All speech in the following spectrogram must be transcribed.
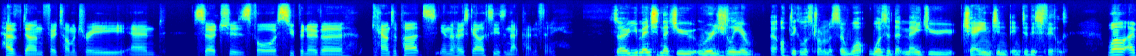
have done photometry and searches for supernova counterparts in the host galaxies and that kind of thing. So you mentioned that you were originally an optical astronomer. So what was it that made you change in, into this field? Well, I,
